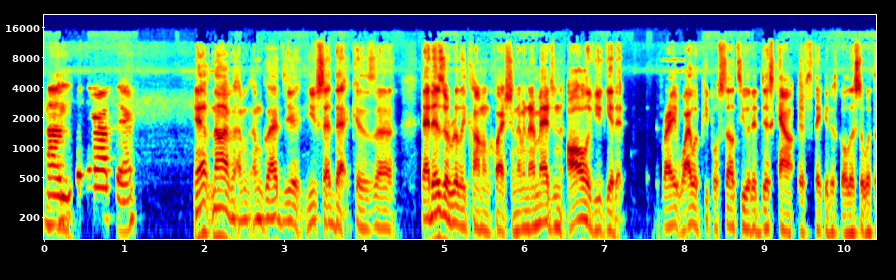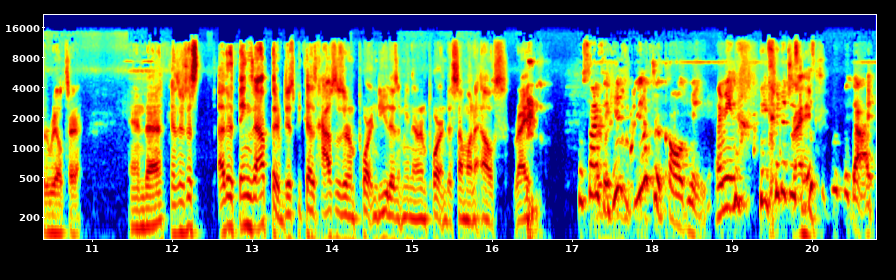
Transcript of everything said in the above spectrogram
um, mm-hmm. but they're out there. Yeah, no, I'm, I'm glad you, you said that because uh, that is a really common question. I mean, I imagine all of you get it, right? Why would people sell to you at a discount if they could just go list it with a realtor? And because uh, there's just other things out there. Just because houses are important to you doesn't mean they're important to someone else, right? Precisely. His realtor called me. I mean, he could have just right. listened with the guy,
